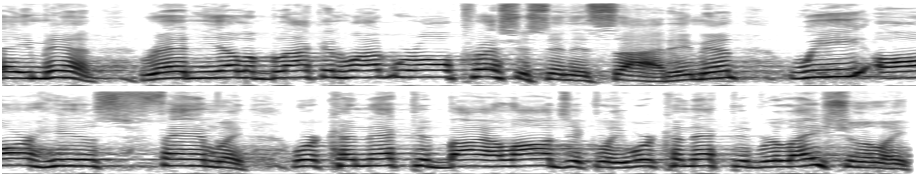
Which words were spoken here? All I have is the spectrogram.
Amen. Red and yellow, black and white, we're all precious in His sight. Amen. We are His family. We're connected biologically. We're connected relationally.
